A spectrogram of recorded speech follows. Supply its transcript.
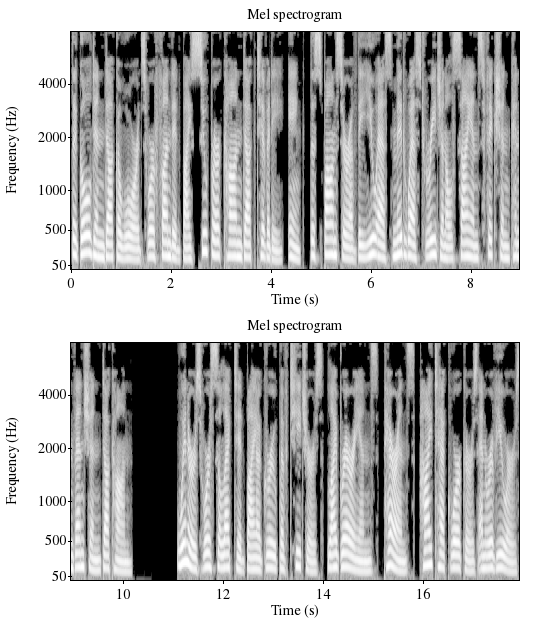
The Golden Duck Awards were funded by Super Conductivity, Inc., the sponsor of the U.S. Midwest Regional Science Fiction Convention DuckCon. Winners were selected by a group of teachers, librarians, parents, high-tech workers and reviewers.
